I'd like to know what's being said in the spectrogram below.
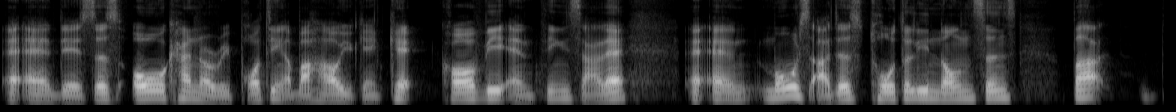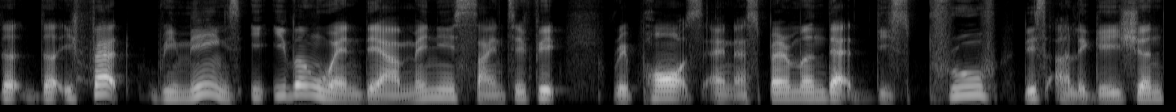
and, and there's just all kind of reporting about how you can get COVID and things like that. And, and most are just totally nonsense. But the, the effect remains even when there are many scientific reports and experiments that disprove this allegation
